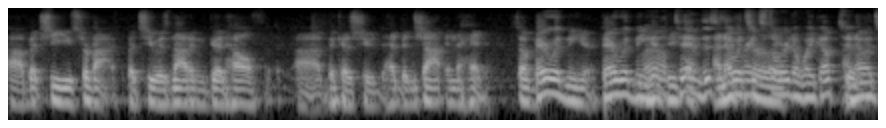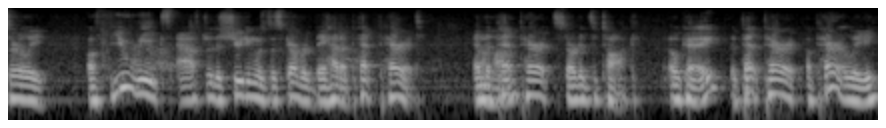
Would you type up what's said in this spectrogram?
uh, but she survived. But she was not in good health uh, because she had been shot in the head. So bear with me here. Bear with me Well, here, people. Tim, this I is know a it's great early. story to wake up to. I know it's early. A few weeks after the shooting was discovered, they had a pet parrot, and the Uh-huh. pet parrot started to talk. Okay. The pet parrot apparently.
